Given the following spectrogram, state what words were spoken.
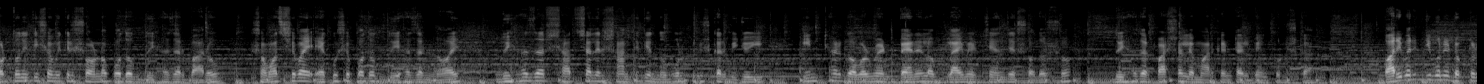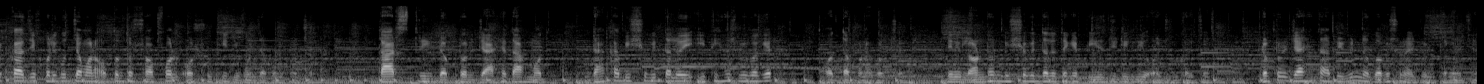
অর্থনীতি সমিতির স্বর্ণপদক দুই হাজার বারো, সমাজসেবায় একুশে পদক দুই হাজার নয়, দুই হাজার সাত সালের শান্তিতে নোবেল পুরস্কার বিজয়ী inter government panel of climate চেঞ্জের সদস্য, দুই হাজার পাঁচ সালে মার্কেন্টাইল ব্যাংক পুরস্কার। পারিবারিক জীবনে ডক্টর কাজী খলিকুজ্জামান অত্যন্ত সফল ও সুখী জীবনযাপন করেছেন। তার স্ত্রী ডক্টর জাহেদ আহমদ ঢাকা বিশ্ববিদ্যালয়ে ইতিহাস বিভাগের অধ্যাপনা করছেন। তিনি লন্ডন বিশ্ববিদ্যালয় থেকে পিএইচডি ডিগ্রি অর্জন করেছেন। ডক্টর জাহেদা বিভিন্ন গবেষণায় জড়িত রয়েছেন।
